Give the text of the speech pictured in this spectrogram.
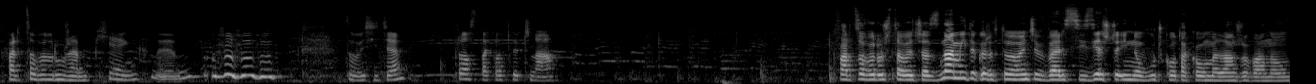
kwarcowym różem pięknym. Co myślicie? Prosta, klasyczna. Kwarcowy róż cały czas z nami, tylko że w tym momencie w wersji z jeszcze inną włóczką, taką melanżowaną.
